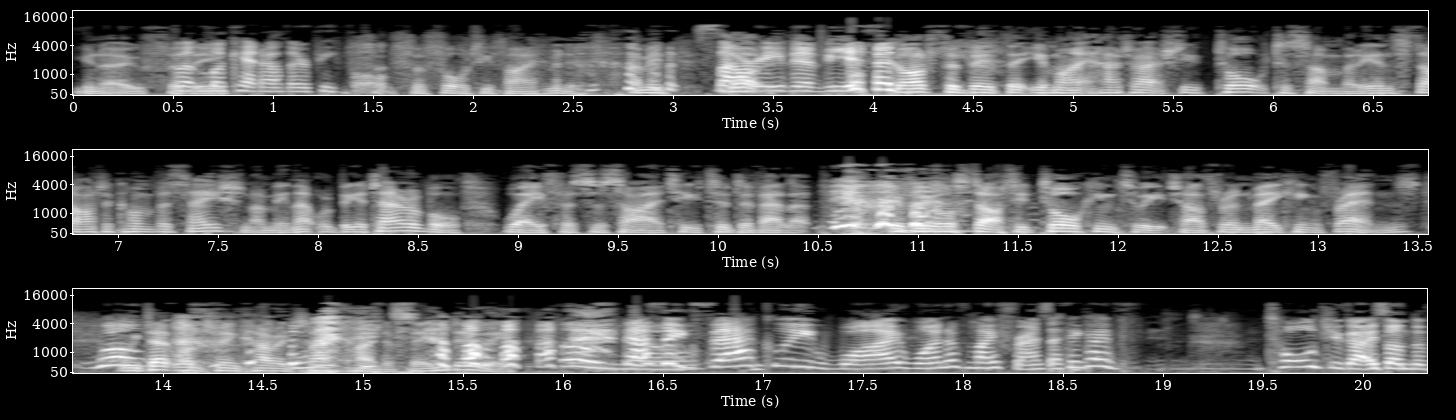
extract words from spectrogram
You know, for But the look at other people. for, for 45 minutes. I mean, Sorry, God, Vivian. God forbid that you might have to actually talk to somebody and start a conversation. I mean, that would be a terrible way for society to develop if we all started talking to each other and making friends. Well- we don't want to encourage that kind of thing, do we? Oh, no. That's exactly why one of my friends, I think I've told you guys on the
